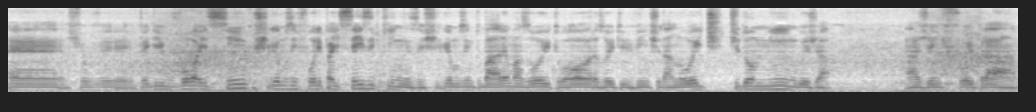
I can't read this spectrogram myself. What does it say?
é, deixa eu ver, eu peguei o voo às 5, chegamos em Floripa às 6 e 15 chegamos em Tubarão às 8 horas, 8 e 20 da noite, de domingo já. A gente foi pra,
